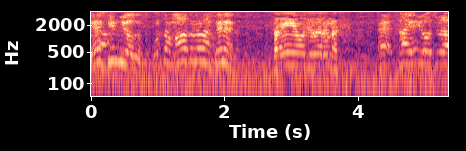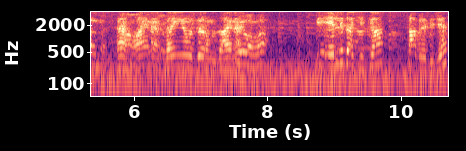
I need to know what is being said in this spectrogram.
Ben bilmiyordum. Burada mağdur olan benim. Sayın yolcularımız. He, sayın yolcularımız. Heh, Tamam, aynen sayın yolcularımız aynen. Eyvallah. Bir 50 dakika sabredeceğiz.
